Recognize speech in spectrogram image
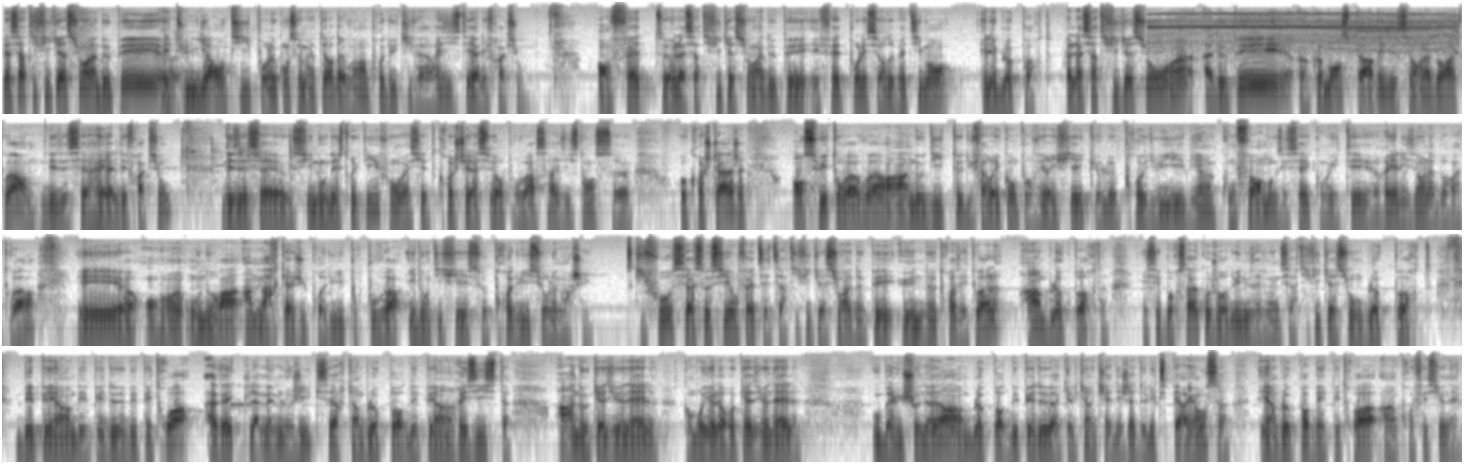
La certification A2P est une garantie pour le consommateur d'avoir un produit qui va résister à l'effraction. En fait, la certification A2P est faite pour les serres de bâtiment et les blocs portes. La certification A2P commence par des essais en laboratoire, des essais réels d'effraction, des essais aussi non destructifs où on va essayer de crocheter la serre pour voir sa résistance euh, au crochetage. Ensuite, on va avoir un audit du fabricant pour vérifier que le produit est bien conforme aux essais qui ont été réalisés en laboratoire. Et euh, on aura un marquage du produit pour pouvoir identifier ce produit sur le marché. Ce qu'il faut, c'est associer en fait cette certification A2P 1, 2, 3 étoiles à un bloc porte. Et c'est pour ça qu'aujourd'hui, nous avons une certification bloc porte BP1, BP2, BP3 avec la même logique. C'est-à-dire qu'un bloc porte BP1 résiste à un occasionnel, cambrioleur occasionnel ou baluchonneur, un bloc porte BP2 à quelqu'un qui a déjà de l'expérience et un bloc porte BP3 à un professionnel.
